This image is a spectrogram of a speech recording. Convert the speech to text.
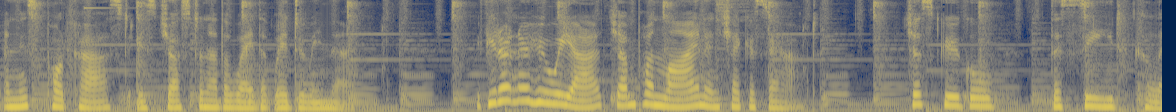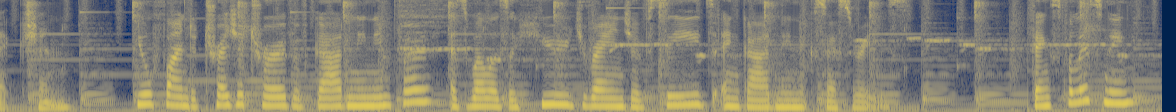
and this podcast is just another way that we're doing that. If you don't know who we are, jump online and check us out. Just Google the Seed Collection. You'll find a treasure trove of gardening info as well as a huge range of seeds and gardening accessories. Thanks for listening.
